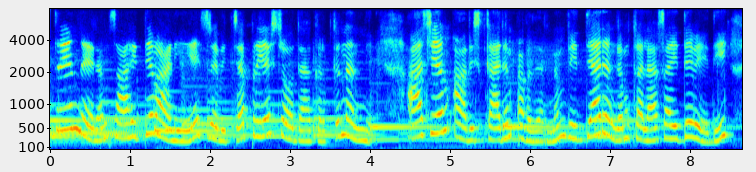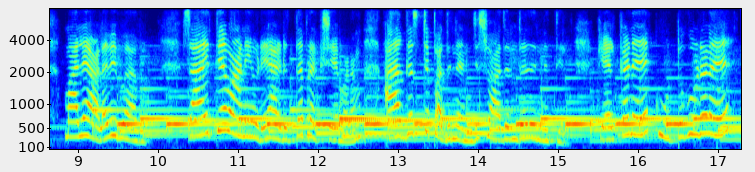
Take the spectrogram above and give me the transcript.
ഇത്രയും നേരം സാഹിത്യവാണിയെ ശ്രവിച്ച പ്രിയ ശ്രോതാക്കൾക്ക് നന്ദി. ആശയം ആവിഷ്കാരം അവതരണം വിദ്യാരംഗം കലാസാഹിത്യവേദി മലയാള വിഭാഗം. സാഹിത്യവാണിയുടെ അടുത്ത പ്രക്ഷേപണം ആഗസ്റ്റ് പതിനഞ്ച് സ്വാതന്ത്ര്യ ദിനത്തിൽ കേൾക്കണേ കൂട്ടുകൂടണേ.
